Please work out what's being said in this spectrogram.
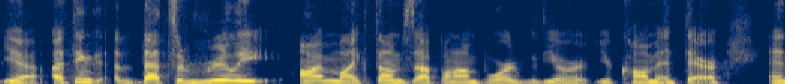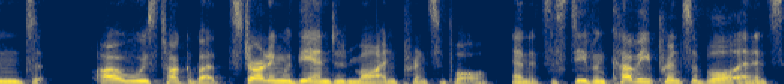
yeah, I think that's a really I'm like thumbs up and on board with your your comment there. And I always talk about starting with the end in mind principle, and it's a Stephen Covey principle, and it's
